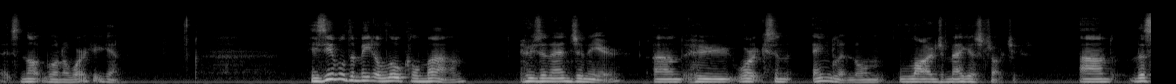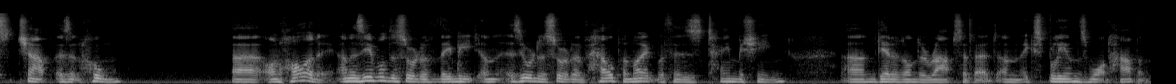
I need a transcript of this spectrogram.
It's not going to work again. He's able to meet a local man who's an engineer and who works in England on large megastructures. And this chap is at home uh, on holiday and is able to sort of, they meet and is able to sort of help him out with his time machine and get it under wraps a bit and explains what happened.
